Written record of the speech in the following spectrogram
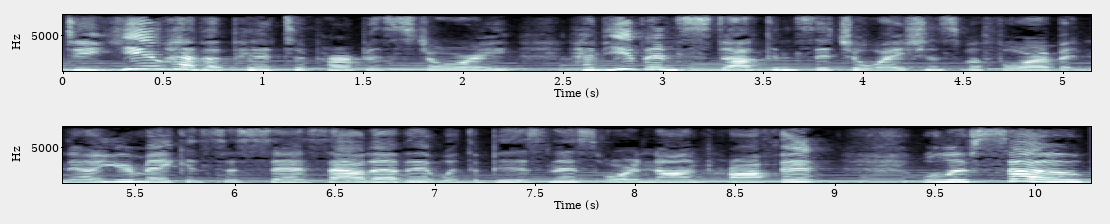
Do you have a pit to purpose story? Have you been stuck in situations before, but now you're making success out of it with a business or a nonprofit? Well, if so,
